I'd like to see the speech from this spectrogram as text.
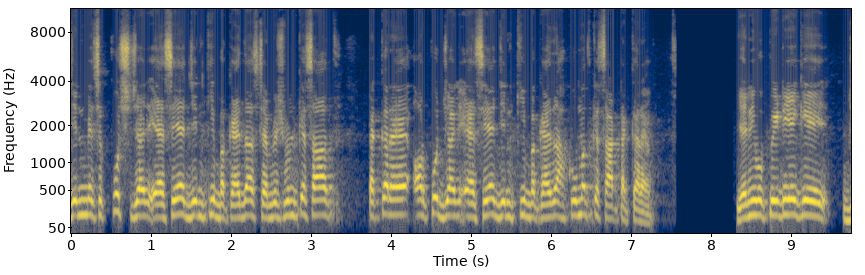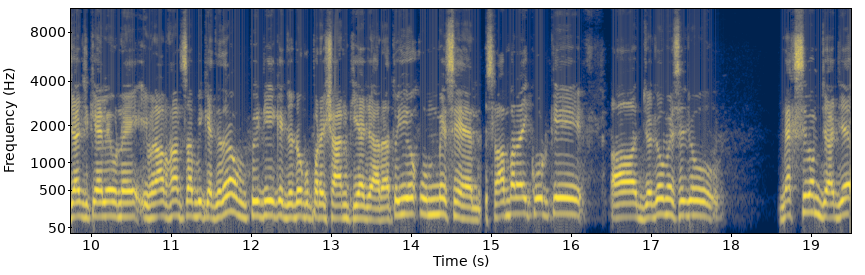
جن میں سے کچھ جج ایسے ہیں جن کی باقاعدہ اسٹیبلشمنٹ کے ساتھ ٹکر ہے اور کچھ جج ایسے ہیں جن کی باقاعدہ حکومت کے ساتھ ٹکر ہے۔ یعنی وہ پی ٹی اے کے جج کہہ لیں انہیں عمران خان صاحب بھی کہتے تھے نا، وہ پی ٹی اے کے ججوں کو پریشان کیا جا رہا ہے۔ تو یہ ان میں سے ہے۔ اسلام آباد ہائی کورٹ کے ججوں میں سے جو میکسیمم جج ہیں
